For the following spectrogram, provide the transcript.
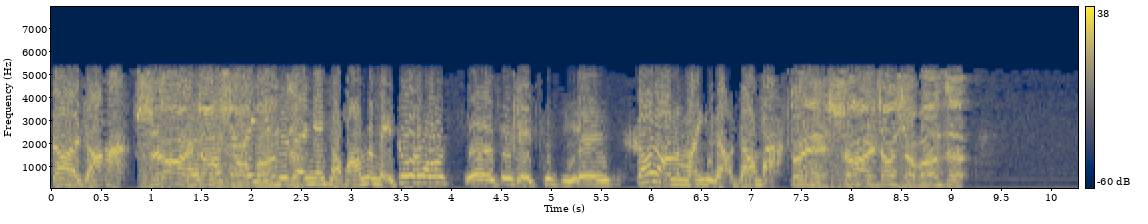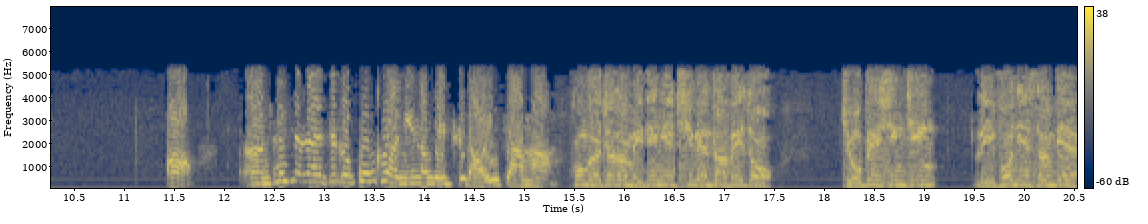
十二张哈。十二张小房子。他一直在念小房子，每周都呃都给自己烧了那么一两张吧。对，十二张小房子。哦，嗯，他现在这个功课您能给指导一下吗？功课叫他每天念七遍大悲咒。九遍心经，礼佛念三遍，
